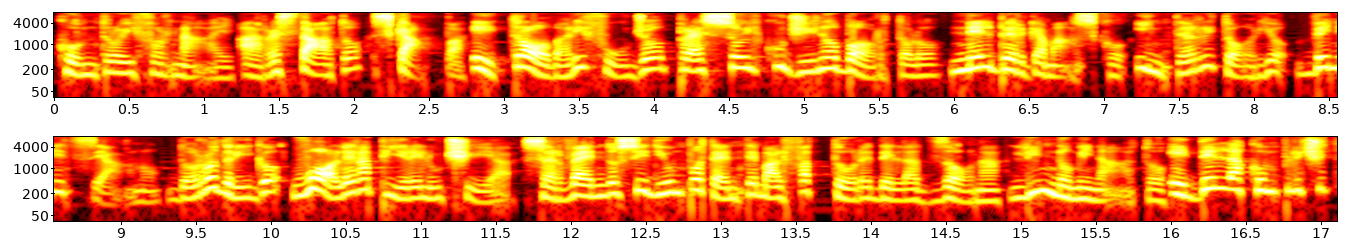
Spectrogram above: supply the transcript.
contro i fornai. Arrestato, scappa e trova rifugio presso il cugino Bortolo, nel Bergamasco, in territorio veneziano. Don Rodrigo vuole rapire Lucia, servendosi di un potente malfattore della zona, l'innominato, e della complicità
